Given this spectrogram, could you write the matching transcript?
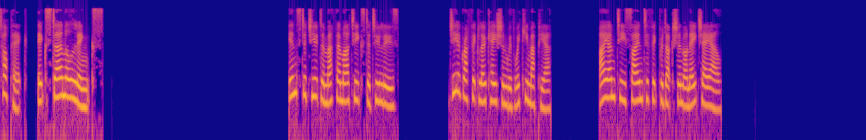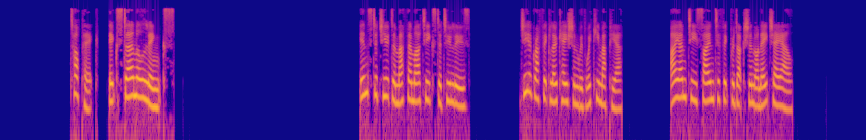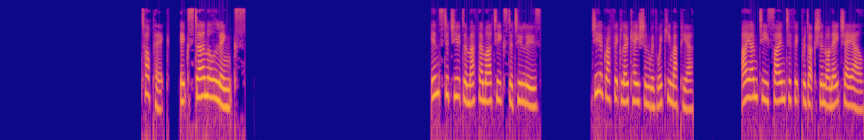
Topic: External links. Institut de mathématiques de Toulouse Geographic location with Wikimapia IMT scientific production on HAL Topic: External links. Institut de mathématiques de Toulouse Geographic location with Wikimapia IMT scientific production on HAL Topic: External links. Institut de mathématiques de Toulouse. Geographic location with Wikimapia. IMT scientific production on HAL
